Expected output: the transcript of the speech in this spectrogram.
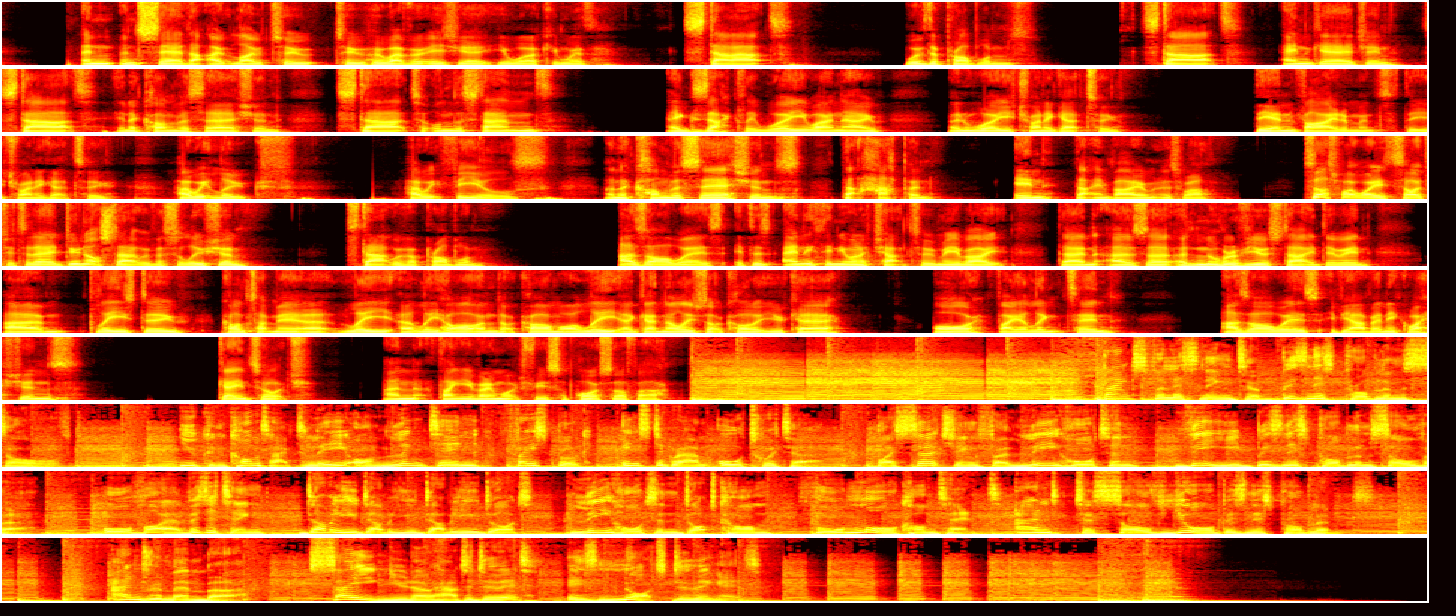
and, and say that out loud to, to whoever it is you're, you're working with. Start with the problems. Start engaging. Start in a conversation. Start to understand exactly where you are now and where you're trying to get to. The environment that you're trying to get to. How it looks. How it feels. And the conversations that happen in that environment as well. So that's what I wanted to talk to you today. Do not start with a solution. Start with a problem as always, if there's anything you want to chat to me about, then as a, a number of you have started doing, um, please do contact me at lee at leehorton.com or lee at getknowledge.co.uk or via LinkedIn. As always, if you have any questions, get in touch. And thank you very much for your support so far. Thanks for listening to Business Problems Solved. You can contact Lee on LinkedIn, Facebook, Instagram, or Twitter by searching for Lee Horton, the business problem solver, or via visiting www.leehorton.com for more content and to solve your business problems. And remember, saying you know how to do it is not doing it.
